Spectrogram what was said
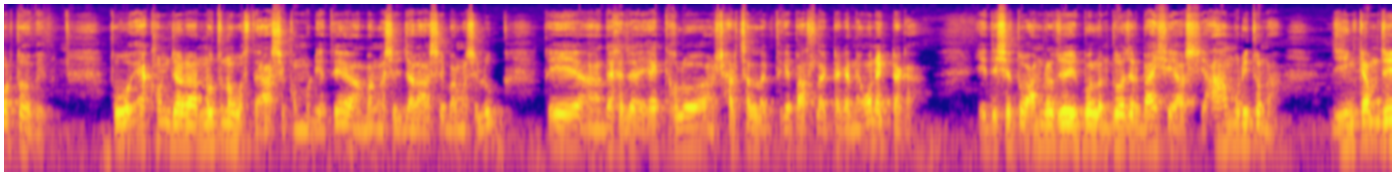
করতে হবে। তো এখন যারা নতুন অবস্থায় আসে কম্বোডিয়াতে বাংলাদেশে যারা আসে, বাংলাদেশের লোক, তো দেখা যায় এক হলো সাড়ে চার লাখ থেকে পাঁচ লাখ টাকা নেয়, অনেক টাকা। এই দেশে তো আমরা যে বললাম দু হাজার বাইশে আসছি আহামরি তো না। যে ইনকাম যে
